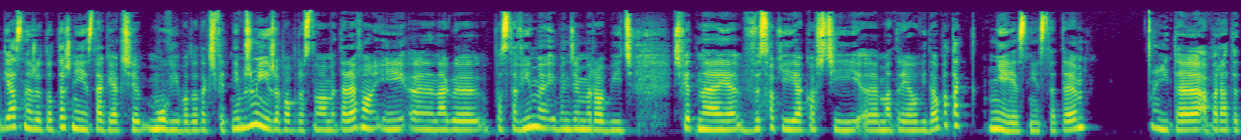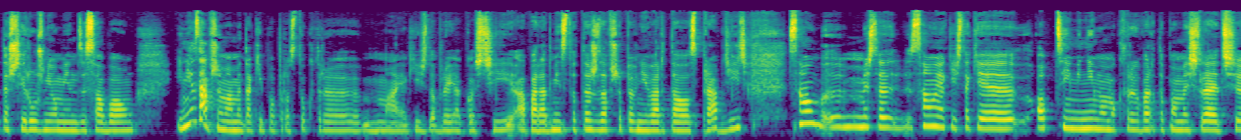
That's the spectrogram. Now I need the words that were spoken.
Jasne, że to też nie jest tak, jak się mówi, bo to tak świetnie brzmi, że po prostu mamy telefon i e, nagle postawimy i będziemy robić świetne, wysokiej jakości e, materiału wideo, bo tak nie jest niestety. I te aparaty też się różnią między sobą. I nie zawsze mamy taki po prostu, który ma jakiejś dobrej jakości aparat, więc to też zawsze pewnie warto sprawdzić. Są, y, myślę, są jakieś takie opcje minimum, o których warto pomyśleć, yy,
